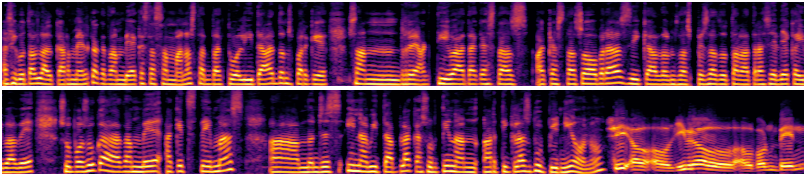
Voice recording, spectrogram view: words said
ha sigut el del Carmel, que, que també aquesta setmana ha estat d'actualitat doncs, perquè s'han reactivat aquestes, aquestes obres i que doncs, després de tota la tragèdia que hi va haver, suposo que també aquests temes uh, doncs és inevitable que surtin en articles d'opinió, no? Sí, el, el llibre, el, el Bon Vent,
